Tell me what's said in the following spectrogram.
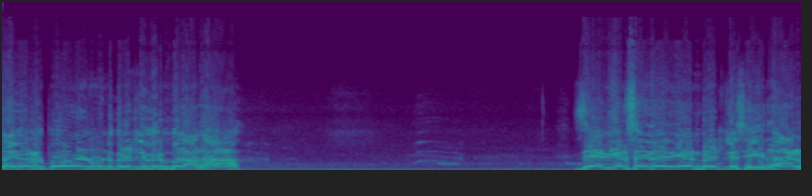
சைவர்கள் போக வேண்டும் என்று பிரெட்லி விரும்புகிறாரா? சேவியர் செய்தது ஏன் பிரெட்லி செய்கிறார்?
